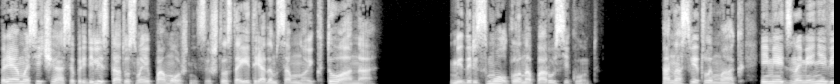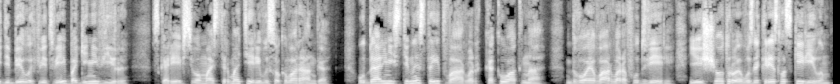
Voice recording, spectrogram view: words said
Прямо сейчас определи статус моей помощницы, что стоит рядом со мной. Кто она? Мидори смолкла на пару секунд. Она светлый маг, имеет знамение в виде белых ветвей богини Виры, скорее всего, мастер материи высокого ранга. У дальней стены стоит варвар, как у окна. Двое варваров у двери, еще трое возле кресла с Кириллом.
